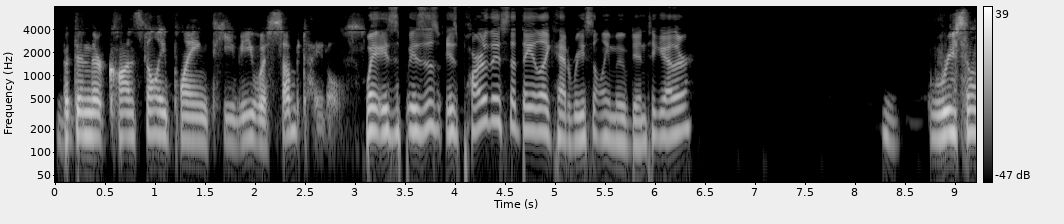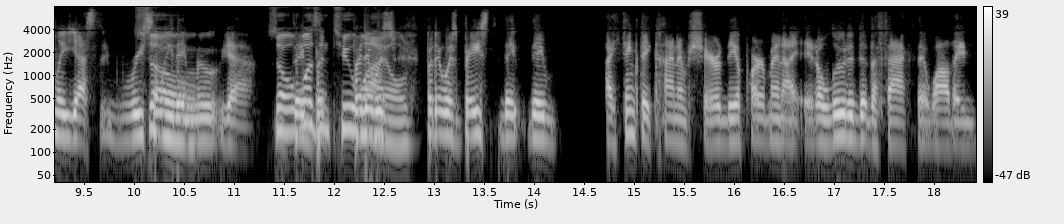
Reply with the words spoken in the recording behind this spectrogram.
but then they're constantly playing TV with subtitles. wait is is this is part of this that they like had recently moved in together Recently, yes, recently they moved. Yeah, So it They- wasn't but- too but it was- wild. but it was based. They they, I think they kind of shared the apartment. I, it alluded to the fact that while they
